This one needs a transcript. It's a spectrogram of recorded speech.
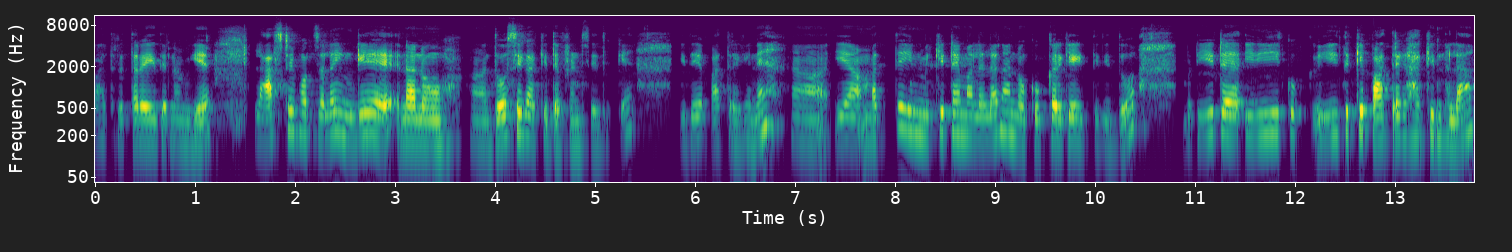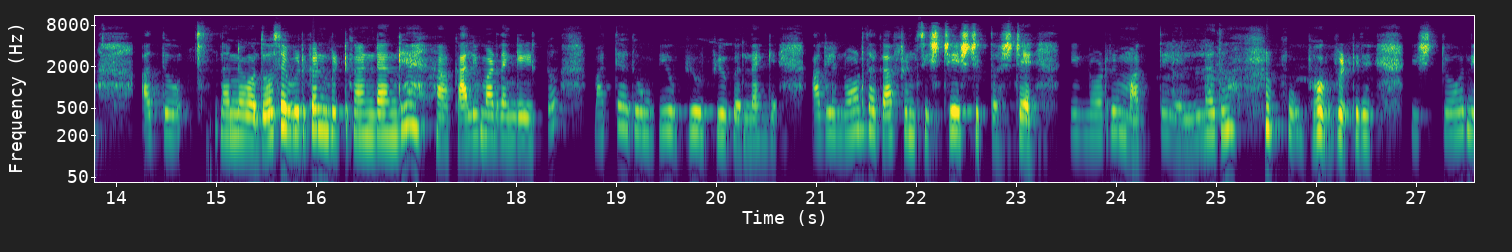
ಪಾತ್ರೆ ಥರ ಇದೆ ನಮಗೆ. ಲಾಸ್ಟ್ ಟೈಮ್ ಒಂದು ಸಲ ಹಿಂಗೆ ನಾನು ದೋಸೆಗೆ ಹಾಕಿದ್ದೆ ಫ್ರೆಂಡ್ಸ್ ಇದಕ್ಕೆ. ಇದೇ ಪಾತ್ರೆಗೇ ಮತ್ತೆ ಇನ್ನು ಮಿಕ್ಕಿದ ಟೈಮಲ್ಲೆಲ್ಲ ನಾನು ಕುಕ್ಕರ್ಗೆ ಇಟ್ಟಿದ್ದಿದ್ದು ಬಟ್ ಈ ಟೈ ಈ ಕುಕ್ ಇದಕ್ಕೆ ಪಾತ್ರೆಗೆ ಹಾಕಿದ್ನಲ್ಲ, ಅದು ನಾನು ದೋಸೆ ಬಿಡ್ಕೊಂಡು ಬಿಟ್ಕೊಂಡಂಗೆ ಖಾಲಿ ಮಾಡ್ದಂಗೆ ಇಟ್ಟು, ಮತ್ತೆ ಅದು ಉಬ್ಬಿ ಉಬ್ಬಿ ಉಬ್ಬಿ ಬಂದಂಗೆ. ಆಗಲೇ ನೋಡಿದಾಗ ಫ್ರೆಂಡ್ಸ್ ಇಷ್ಟೇ ಇಷ್ಟಿತ್ತು ಅಷ್ಟೇ. ಈಗ ನೋಡ್ರಿ ಮತ್ತೆ ಎಲ್ಲದು ಉಬ್ಬೋಗ್ಬಿಟ್ಟಿದೆ. ಇಷ್ಟೊಂದು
